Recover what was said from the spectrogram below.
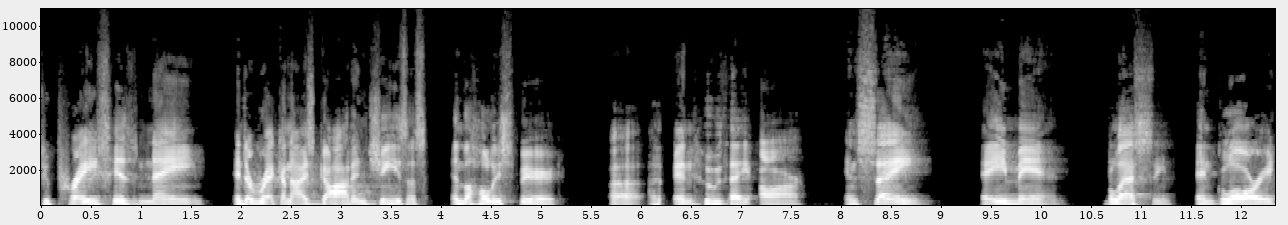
to praise His name, and to recognize God and Jesus and the Holy Spirit uh, and who they are, and saying, Amen, blessing and glory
